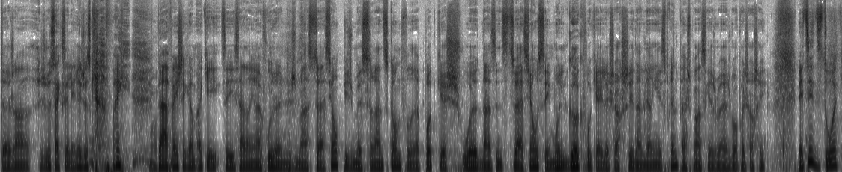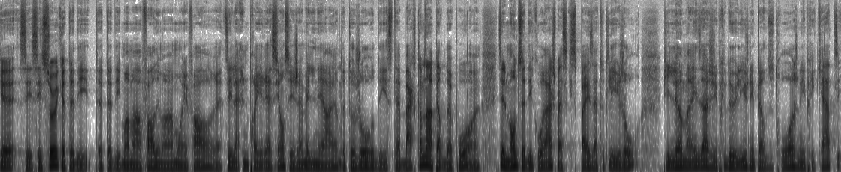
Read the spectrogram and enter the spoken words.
t'as, genre juste accéléré jusqu'à la fin. Puis à la fin, j'étais comme, OK, tu sais, c'est la dernière fois que je, mets en situation. Puis je me suis rendu compte qu'il faudrait pas que je sois dans une situation où c'est moi le gars qu'il faut qu'il aille le chercher dans le dernier sprint. Puis je pense que je ne vais pas le chercher. Mais tu sais, dis-toi que c'est, c'est sûr que tu as des, t'as- t'as des moments forts, des moments moins forts. Euh, Tu sais, une progression, c'est jamais linéaire. Tu as toujours des step backs. comme dans la perte de poids. hein. Tu sais, le monde se décourage parce qu'il se pèse à tous les jours. Puis là, il dit, Ah, j'ai pris deux livres, je n'ai perdu trois, je n'ai pris quatre. Tu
